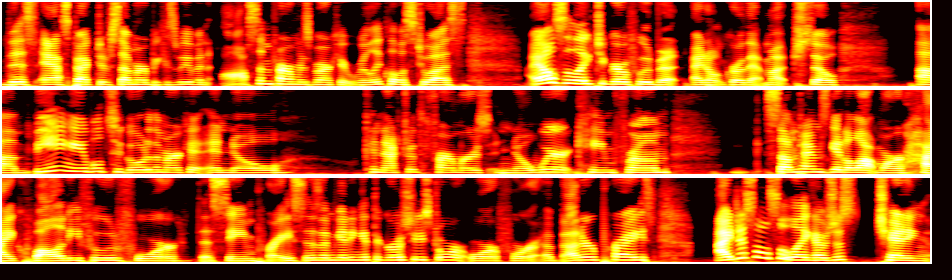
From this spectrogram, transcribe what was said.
this aspect of summer because we have an awesome farmers market really close to us. I also like to grow food, but I don't grow that much. So, um, being able to go to the market and know, connect with the farmers, know where it came from, sometimes get a lot more high quality food for the same price as I'm getting at the grocery store or for a better price. I just also like, I was just chatting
